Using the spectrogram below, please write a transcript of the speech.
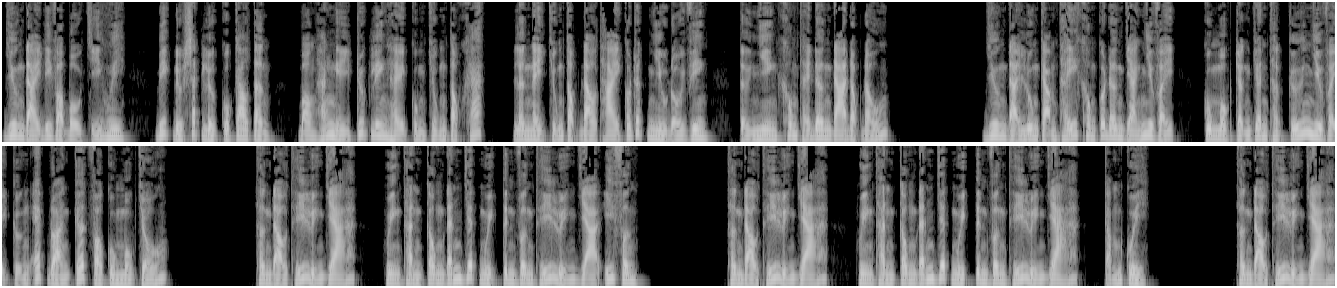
Dương Đại đi vào bộ chỉ huy, biết được sách lược của cao tầng, bọn hắn nghĩ trước liên hệ cùng chủng tộc khác, lần này chủng tộc đào thải có rất nhiều đội viên, tự nhiên không thể đơn đả độc đấu. Dương Đại luôn cảm thấy không có đơn giản như vậy, cùng một trận doanh thật cứ như vậy cưỡng ép đoàn kết vào cùng một chỗ. Thần đạo thí luyện giả, huyền thành công đánh giết Nguyệt Tinh Vân thí luyện giả ý phân. Thần đạo thí luyện giả, huyền thành công đánh giết Nguyệt Tinh Vân thí luyện giả, cẩm quy. Thần đạo thí luyện giả,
